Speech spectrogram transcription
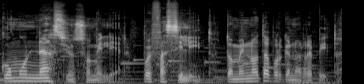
¿cómo nace un sommelier? Pues facilito, tomen nota porque no repito.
